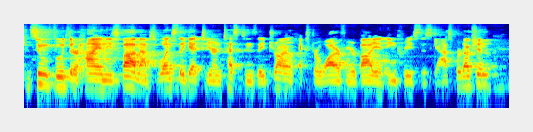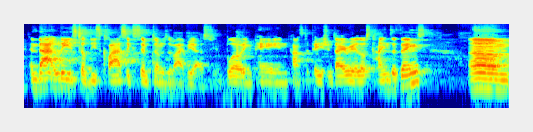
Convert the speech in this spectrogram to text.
consume foods that are high in these FODMAPs, once they get to your intestines, they draw extra water from your body and increase this gas production, and that leads to these classic symptoms of IBS: you know, bloating, pain, constipation, diarrhea, those kinds of things. Um,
